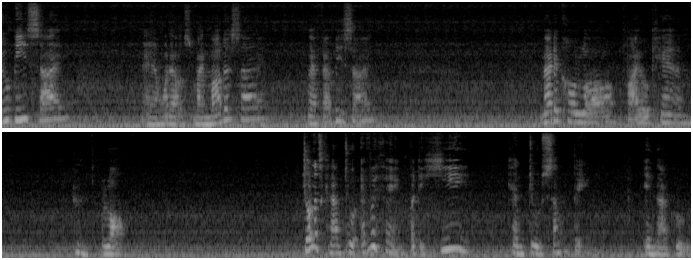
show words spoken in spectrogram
UB side, and what else? My mother's side, my family side, medical law, biochem law. Jonas cannot do everything, but he can do something in that group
